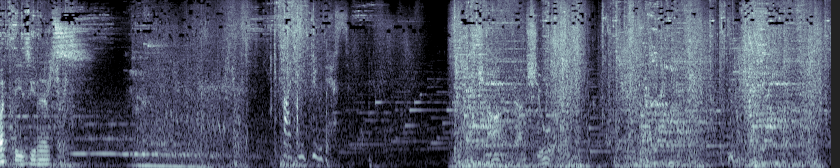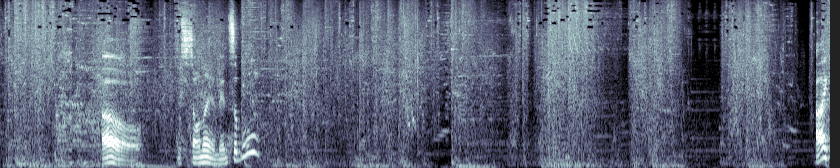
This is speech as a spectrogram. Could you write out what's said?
Fuck these units. I can do this. I'm sure. Oh, is Sona invincible? I like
